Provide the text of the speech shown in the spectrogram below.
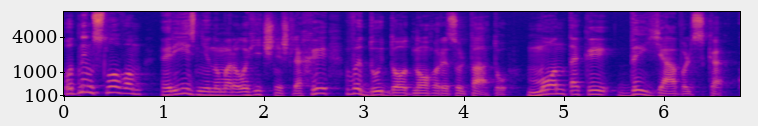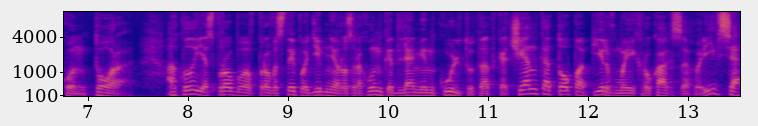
Одним словом, різні нумерологічні шляхи ведуть до одного результату: Мон таки диявольська контора. А коли я спробував провести подібні розрахунки для мінкульту та Ткаченка, то папір в моїх руках загорівся,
